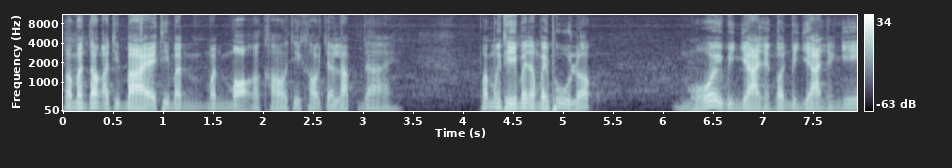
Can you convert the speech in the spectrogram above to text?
ว่ามันต้องอธิบายไอ้ที่มันมันเหมาะกับเขาที่เขาจะรับได้ เพราะบางทีไม่ต้องไปพูดหรอกโมยวิญญาณอย่างก้อนวิญญาณอย่างนี้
